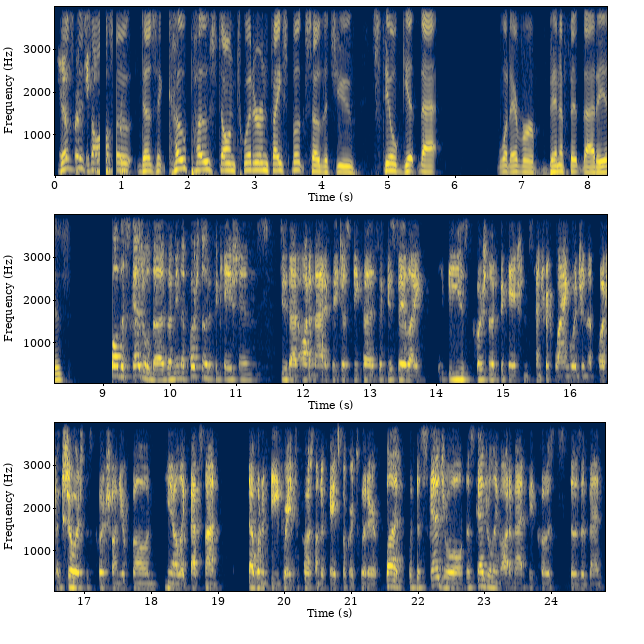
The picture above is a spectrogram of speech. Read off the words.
you know, Does for this people also does it co-post on Twitter and Facebook so that you still get that whatever benefit that is? Well, the schedule does. I mean, the push notifications do that automatically just because if you say, like, if you use push notification centric language in the push, like, show us this push on your phone, you know, like, that's not, that wouldn't be great to post onto Facebook or Twitter. But with the schedule, the scheduling automatically posts those event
